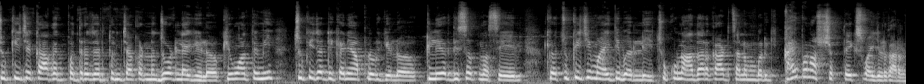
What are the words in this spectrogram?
चुकीचे कागदपत्र जर तुमच्याकडनं जोडलं गेलं किंवा तुम्ही चुकीच्या ठिकाणी अपलोड केलं क्लिअर दिसत नसेल किंवा चुकीची माहिती भरली चुकून आधार कार्डचा नंबर काही पण असू शकतं एक्स वायजेड कारण.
